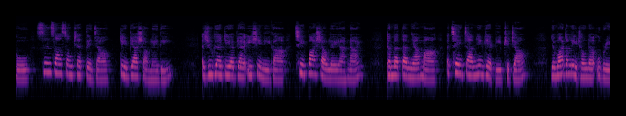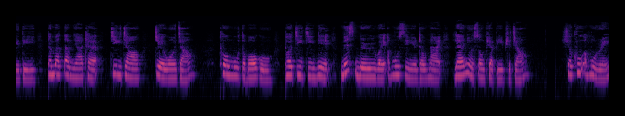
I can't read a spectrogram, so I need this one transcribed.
ကိုစဉ်းစားဆုံးဖြတ်တင်ကြောင်းတင်ပြလျှောက်လဲသည်အယူခံတရားပြဤရှိနေကခြေပလျှောက်လဲရ၌ဓမ္မတက်များမှာအချိန်ကြာမြင့်ခဲ့ပြီးဖြစ်ကြောင်းမြမတလိထုံတန်းဥပဒေသည်ဓမ္မတက်များထက်ကြီးကြောင်းကျယ်ဝန်းကြောင်းထိုမှုသဘောကိုဒေါ်ကြည်ကြည်နှင့် Miss Mary Wayne အမှုစီရင်ထုံ၌လမ်းညွှန်ဆုံးဖြတ်ပြီးဖြစ်ကြောင်းယခုအမှုတွင်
